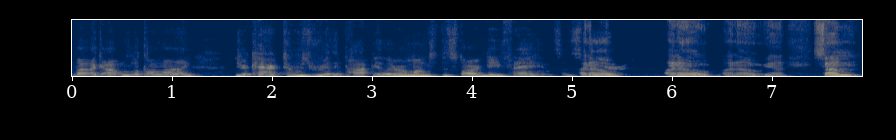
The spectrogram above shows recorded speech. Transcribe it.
like I look online, your character was really popular amongst the Stargate fans. It's I know. weird. I know, I know. Yeah. Some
